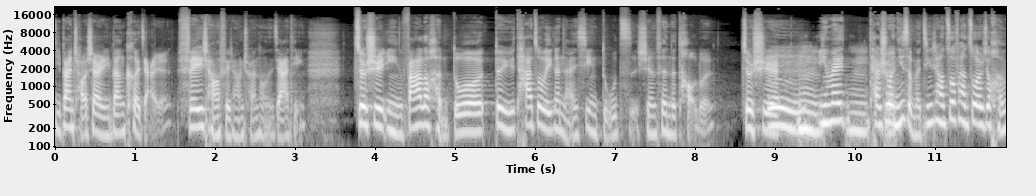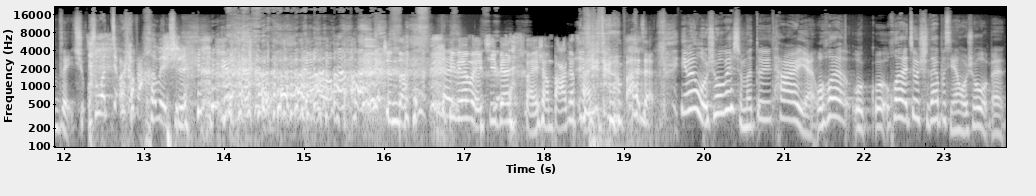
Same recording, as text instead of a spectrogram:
一半潮汕人，一半客家人，非常非常传统的家庭，就是引发了很多对于他作为一个男性独子身份的讨论。就是因为他说你怎么经常做饭做着就很委屈，我说我就是他妈很委屈，真的，一边委屈一边摆上八个菜，八个菜。因为我说为什么对于他而言，我后来我我后来就实在不行，我说我们。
